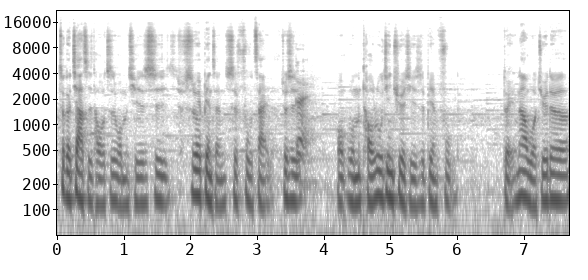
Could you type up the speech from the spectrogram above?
这个价值投资，我们其实是是会变成是负债的，就是我我们投入进去的其实是变负的，对。那我觉得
